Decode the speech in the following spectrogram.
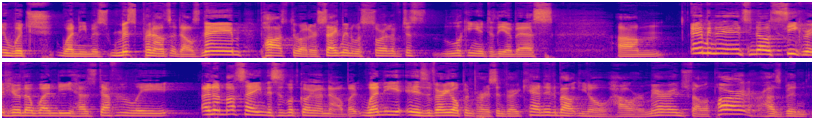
in which Wendy mis- mispronounced Adele's name, paused throughout her segment, was sort of just looking into the abyss. Um, and I mean, it's no secret here that Wendy has definitely and I'm not saying this is what's going on now, but Wendy is a very open person, very candid about, you know, how her marriage fell apart. Her husband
